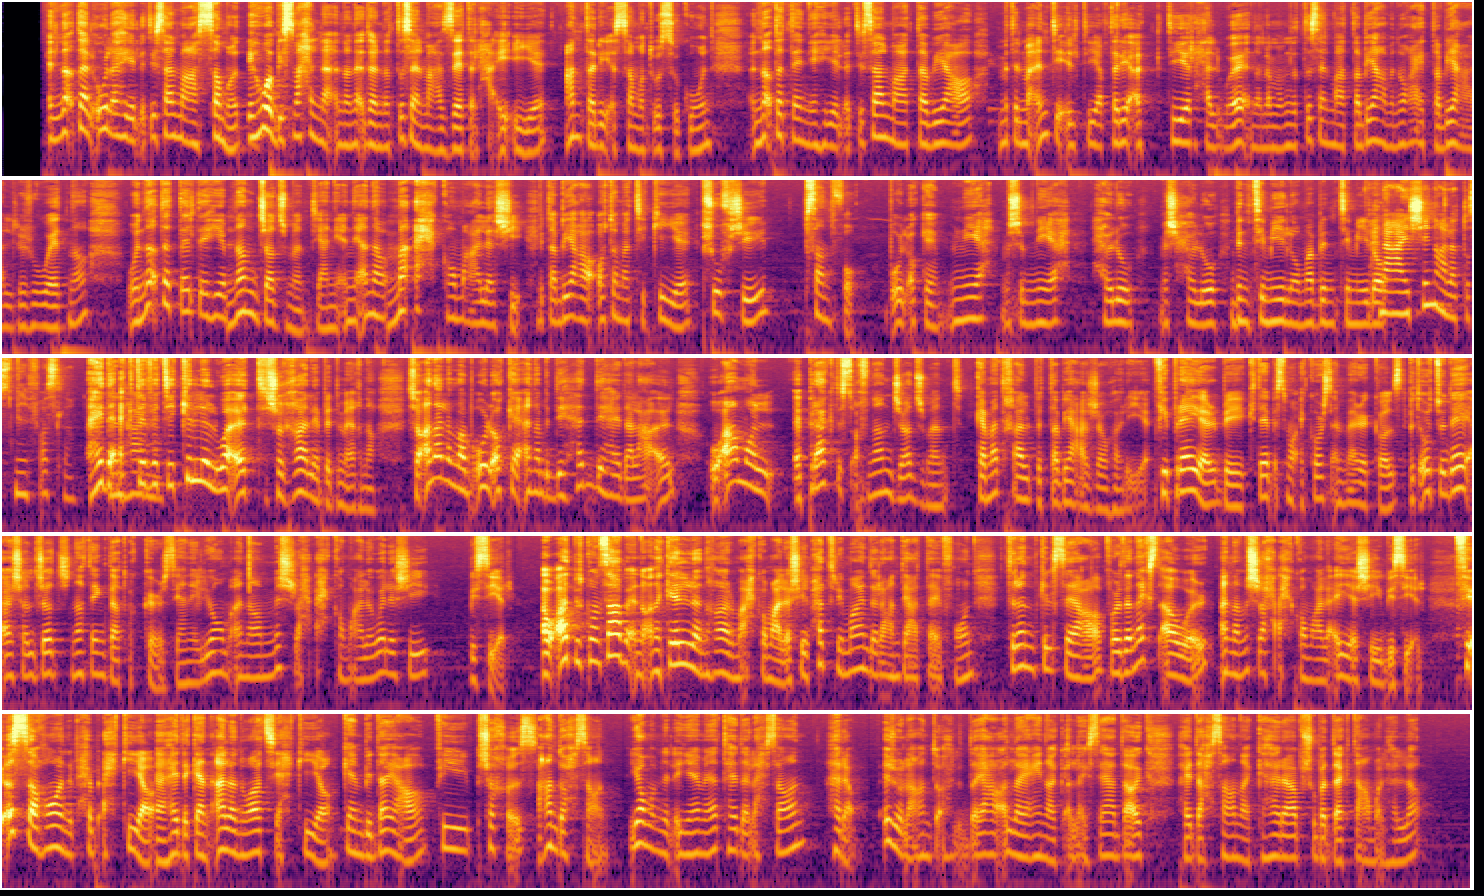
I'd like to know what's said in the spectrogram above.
النقطة الأولى هي الاتصال مع الصمت. اللي هو بيسمح لنا أنه نقدر نتصل مع الذات الحقيقية عن طريق الصمت والسكون. النقطة الثانية هي الاتصال مع الطبيعة. مثل ما أنت قلتيها بطريقة كتير حلوة أنه لما بنتصل مع الطبيعة بنوعي الطبيعة اللي جواتنا. والنقطة الثالثة هي non-judgment يعني أني أنا ما أحكم على شيء. بطبيعة أوتوماتيكية بشوف شيء بصنفه. بقول okay منيح مش منيح حلو مش حلو بنتمي له ما بنتمي له إحنا عايشين على تصنيف أصلا. هيدا activity كل الوقت شغالة بدماغنا. so أنا لما بقول okay أنا بدي هدي هيدا العقل وأعمل practice of non-judgment كمدخل بالطبيعة الجوهرية. في prayer بكتاب اسمه A Course in Miracles بتقول today I shall judge nothing that occurs. يعني اليوم أنا مش رح أحكم على ولا شيء بيصير. أوقات بتكون صعبة إنه أنا كل نهار ما أحكم على شيء بحط reminder عندي على التليفون ترن كل ساعة. for the next hour أنا مش رح أحكم على أي شيء بيصير. في قصة هون بحب أحكيها. هيدا كان Alan Watts يحكيها. كان بضيعة في شخص عنده حصان. يوم من الأيامات هيدا الحصان هرب. إجوا لعنده أهل الضيعة. الله يعينك الله يساعدك. هيدا حصانك هرب. شو بدك تعمل هلأ؟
